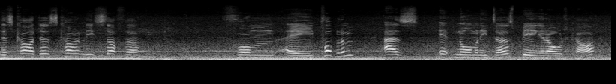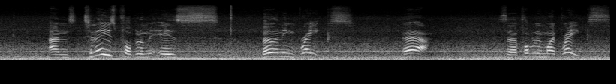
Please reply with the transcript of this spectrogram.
this car does currently suffer from a problem, as it normally does, being an old car. And today's problem is burning brakes. Yeah, it's a problem with my brakes.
